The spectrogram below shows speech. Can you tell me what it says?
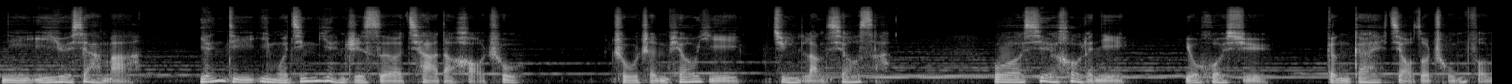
你一跃下马，眼底一抹惊艳之色恰到好处，出尘飘逸，俊朗潇洒。我邂逅了你，又或许，更该叫做重逢。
